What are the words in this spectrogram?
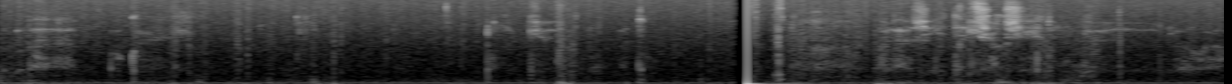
euh, au collège. Donc, attends. Voilà, j'ai été le chercher, donc le voilà.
